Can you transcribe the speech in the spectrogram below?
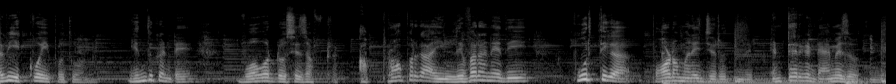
అవి ఎక్కువ అయిపోతూ ఉన్నాయి. ఎందుకంటే ఓవర్ డోసేజ్ ఆఫ్ డ్రగ్ ఆ ప్రాపర్గా ఈ లివర్ అనేది పూర్తిగా పోవడం అనేది జరుగుతుంది. ఎంటైర్గా డ్యామేజ్ అవుతుంది.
